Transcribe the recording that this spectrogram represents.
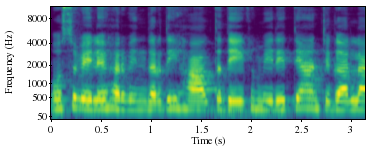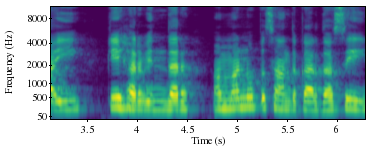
ਉਸ ਵੇਲੇ ਹਰਵਿੰਦਰ ਦੀ ਹਾਲਤ ਦੇਖ ਮੇਰੇ ਧਿਆਨ 'ਚ ਗੱਲ ਆਈ ਕਿ ਹਰਵਿੰਦਰ ਅਮਨ ਨੂੰ ਪਸੰਦ ਕਰਦਾ ਸੀ।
